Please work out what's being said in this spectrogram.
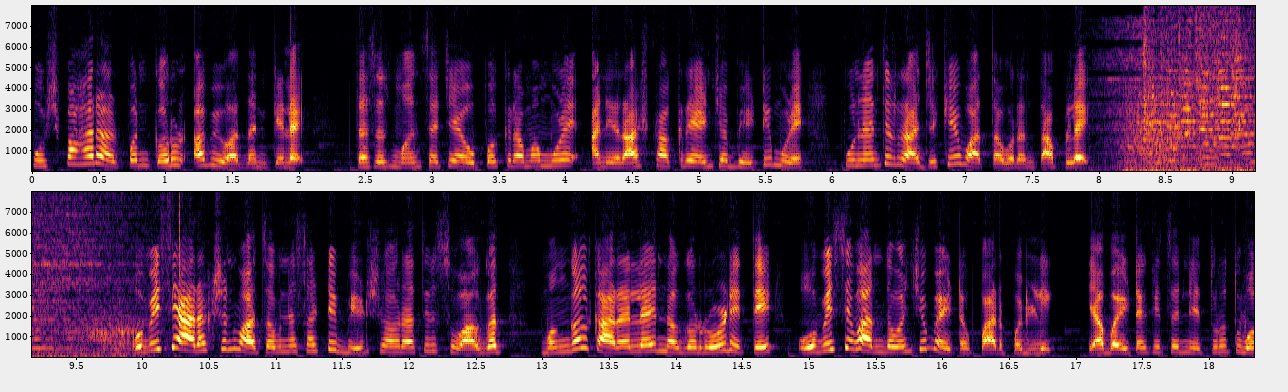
पुष्पहार अर्पण करून अभिवादन केलंय. तसेच मनसेच्या या उपक्रमामुळे आणि राज ठाकरे यांच्या भेटीमुळे पुण्यातील राजकीय वातावरण तापलंय. ओबीसी आरक्षण वाचवण्यासाठी बीड शहरातील स्वागत मंगल कार्यालय नगर रोड येथे ओबीसी बांधवांची बैठक पार पडली. या बैठकीचे नेतृत्व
